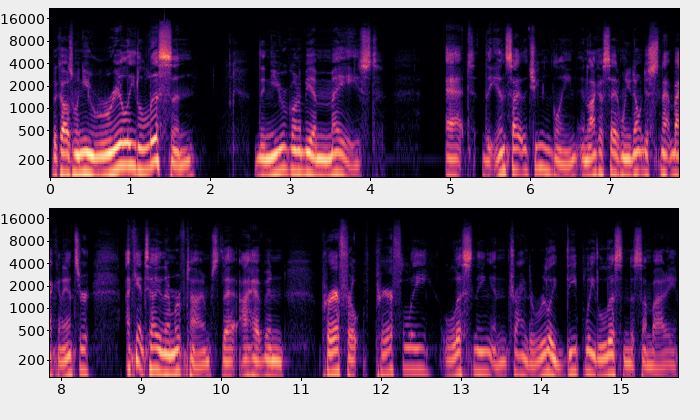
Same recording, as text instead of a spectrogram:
Because when you really listen, then you're going to be amazed at the insight that you can glean. And like I said, when you don't just snap back and answer, I can't tell you the number of times that I have been prayerful, prayerfully listening and trying to really deeply listen to somebody.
